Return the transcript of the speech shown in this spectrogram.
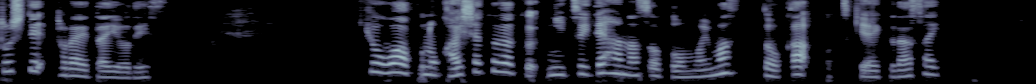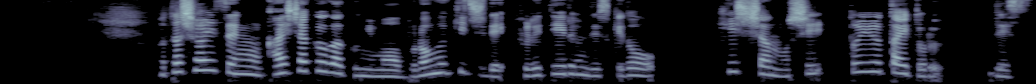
として捉えたようです。今日はこの解釈学について話そうと思います。どうかお付き合いください。私は以前解釈学にもブログ記事で触れているんですけど、筆者の詩というタイトルです。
